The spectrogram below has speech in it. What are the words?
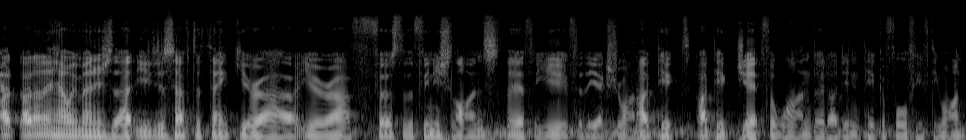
I, I don't know how we managed that. You just have to thank your uh, your uh, first of the finish lines there for you for the extra one. I picked I picked Jett for one, but I didn't pick a 451.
